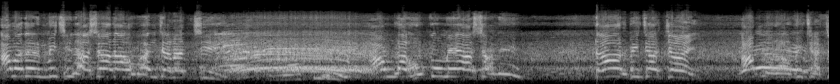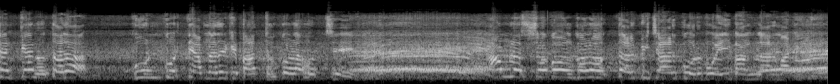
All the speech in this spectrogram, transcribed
আমাদের মিছিল আসার আহ্বান জানাচ্ছি। আমরা হুকুমে আসামি। তার বিচার চাই। আপনারাও বিচার চান কেন তারা? খুন করতে আপনাদেরকে বাধ্য করা হচ্ছে? আমরা সকল গণহত্যার বিচার করব এই বাংলার মাটিতে।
